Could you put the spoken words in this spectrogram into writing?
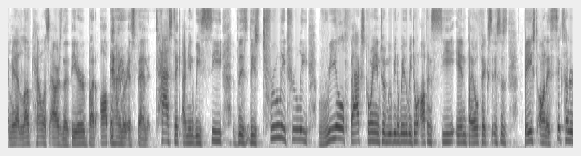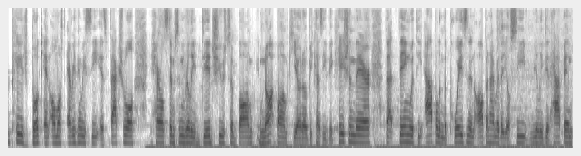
I mean, I love countless hours in the theater, but Oppenheimer is fantastic. I mean, we see these, these truly, truly real facts going into a movie in a way that we don't often see in biopics. This is based on a 600 page book, and almost everything we see is factual. Harold Stimson really did choose to bomb, not bomb Kyoto because he vacationed there. That thing with the apple and the poison in Oppenheimer that you'll see really did happen.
